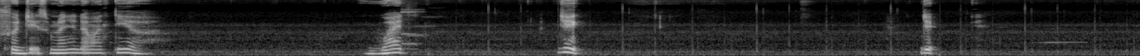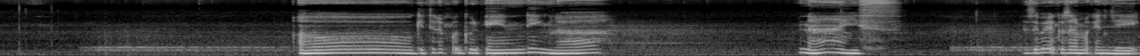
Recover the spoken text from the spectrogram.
So Jake sebenarnya dah mati lah. What? Jake? Jake? Oh, kita dapat good ending lah. Nice. Nasib baik aku selamatkan Jake.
